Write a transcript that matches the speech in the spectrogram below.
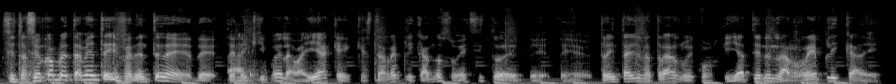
Situación completamente diferente de, del equipo de la Bahía que, está replicando su éxito de, de 30 años atrás, güey, porque ya tienen la réplica de,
